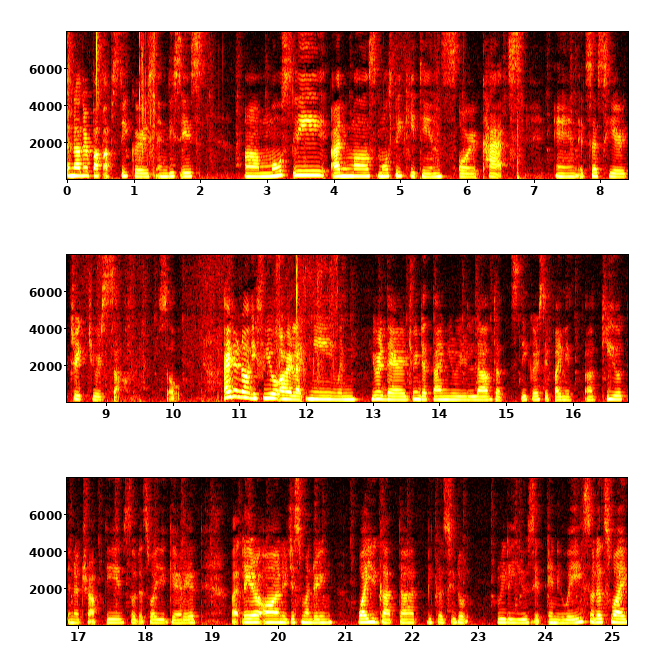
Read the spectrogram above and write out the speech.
another pop-up stickers and this is um, mostly animals, mostly kittens or cats. And it says here, treat yourself. So, I don't know if you are like me when you're there during the time you really love that stickers. You find it uh, cute and attractive. So that's why you get it. But later on, you're just wondering why you got that because you don't really use it anyway. So that's why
